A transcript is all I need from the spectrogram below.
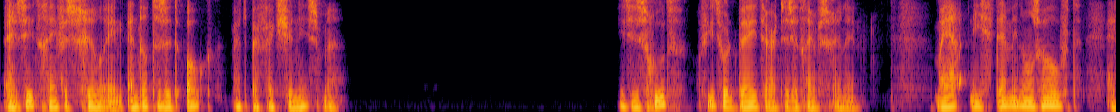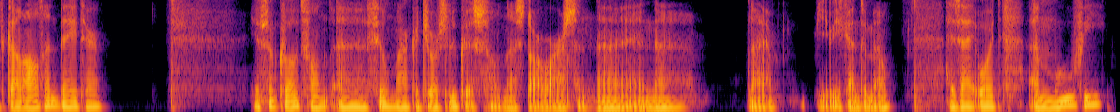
Er zit geen verschil in. En dat is het ook met perfectionisme. Iets is goed of iets wordt beter, er zit geen verschil in. Maar ja, die stem in ons hoofd, het kan altijd beter. Je hebt zo'n quote van uh, filmmaker George Lucas van uh, Star Wars. En, uh, en nou ja, je, je kent hem wel. Hij zei ooit: A movie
